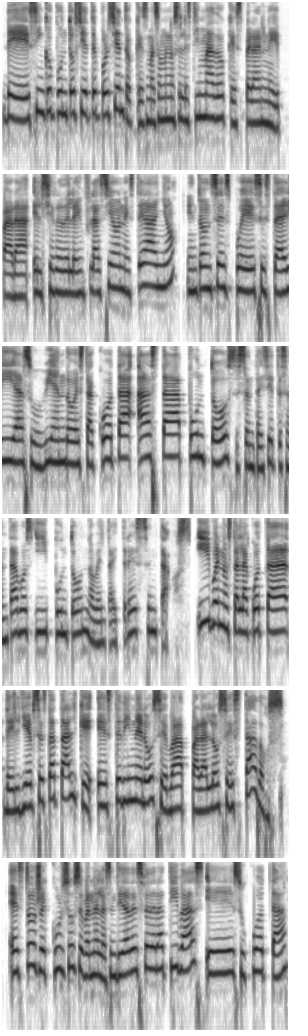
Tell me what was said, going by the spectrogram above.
de 5.7%, que es más o menos el estimado que esperan eh, para el cierre de la inflación este año, entonces pues estaría subiendo esta cuota hasta .67 centavos y .93 centavos. Y bueno, está la cuota del IEPS estatal, que este dinero se va para los estados. Estos recursos se van a las entidades federativas y su cuota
